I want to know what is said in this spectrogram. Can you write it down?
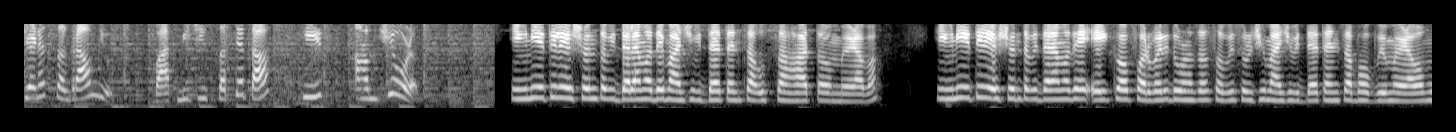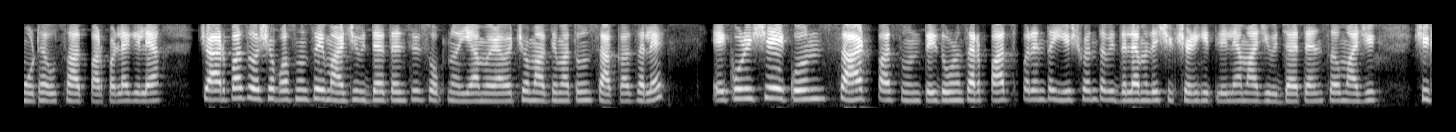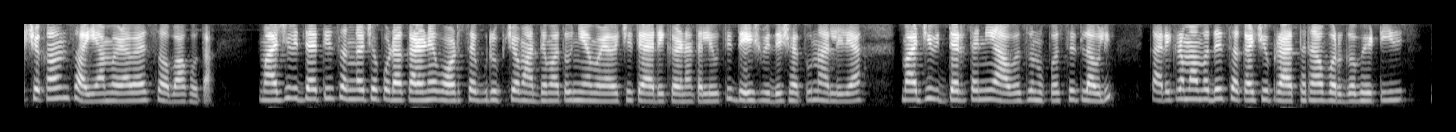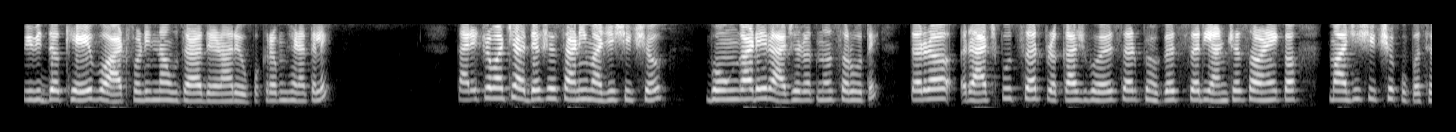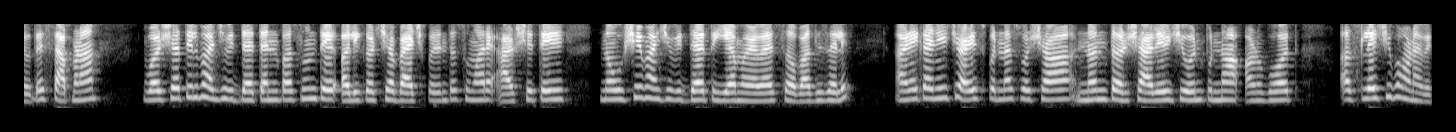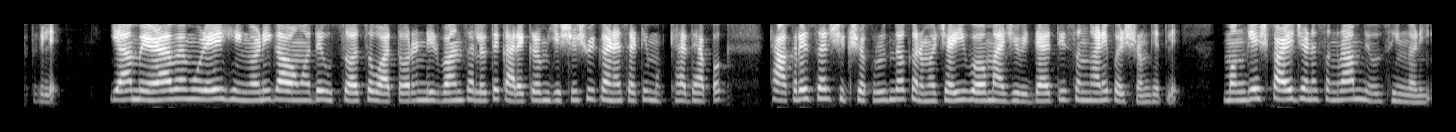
Jansangram news. बातमीची सत्यता हीच आमची ओळख. हिंगणी येथील यशवंत विद्यालयामध्ये माजी विद्यार्थ्यांचा उत्साहात मिळावा मेळावा. हिंगणी येथील यशवंत विद्यालयामध्ये एक फरवरी दोन हजार सव्वीस रोजी माजी विद्यार्थ्यांचा भव्य मेळावा मोठ्या उत्साहात पार पडला. गेल्या चार पाच वर्षापासूनचे माजी विद्यार्थ्यांचे स्वप्न या मेळाव्याच्या माध्यमातून साकार झाले. एकोणीसशे एकोणसाठपासून ते दोन हजार पाचपर्यंत यशवंत विद्यालयामध्ये शिक्षण घेतलेल्या माजी विद्यार्थ्यांसह माजी शिक्षकांचा या मेळाव्यात सहभाग होता. माजी विद्यार्थी संघाच्या पुढाकाराने व्हॉट्सअप ग्रुपच्या माध्यमातून या मेळाव्याची तयारी करण्यात आली होती. देश विदेशातून आलेल्या माजी विद्यार्थ्यांनी आवर्जून उपस्थित लावली. कार्यक्रमामध्ये सकाळची प्रार्थना वर्गभेटी विविध खेळ व आठवणींना उजाळा देणारे उपक्रम घेण्यात आले. कार्यक्रमाच्या अध्यक्षस्थानी माजी शिक्षक भोंगाडे राजरत्न सर होते. तर Rajput sir Prakash Bhoye sir Bhagat sir यांच्यासह अनेक माजी शिक्षक उपस्थित होते. स्थापना वर्षातील माजी विद्यार्थ्यांपासून ते अलीकडच्या बॅचपर्यंत सुमारे आठशे ते नऊशे माजी विद्यार्थी या मेळाव्यात सहभागी झाले. अनेकांनी चाळीस पन्नास वर्षानंतर शालेय जीवन पुन्हा अनुभवत असल्याची भावना व्यक्त केली. या मेळाव्यामुळे हिंगणी गावामध्ये उत्सवाचं वातावरण निर्माण झाले. होते कार्यक्रम यशस्वी करण्यासाठी मुख्याध्यापक ठाकरे सर शिक्षकवृंद कर्मचारी व माजी विद्यार्थी संघाने परिश्रम घेतले. मंगेश काळे जनसंग्राम न्यूज हिंगणी.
